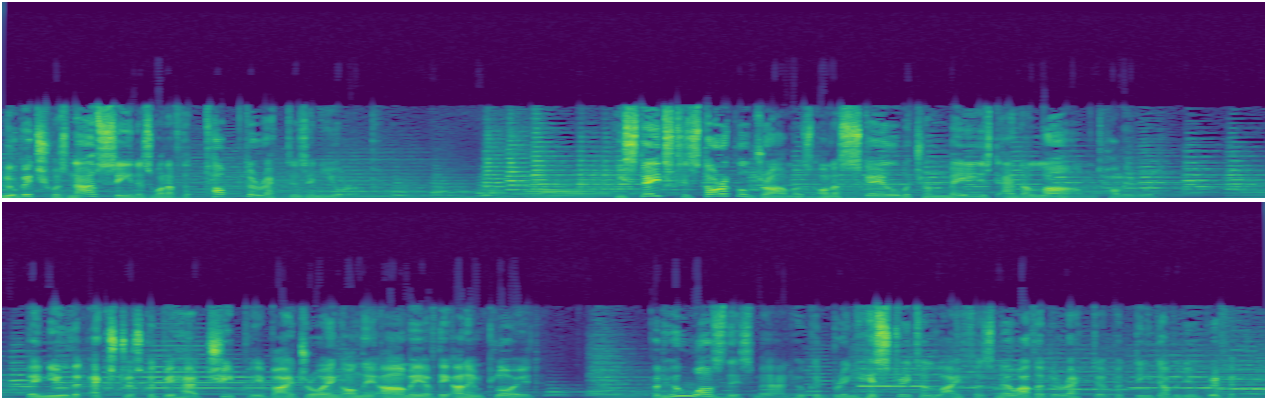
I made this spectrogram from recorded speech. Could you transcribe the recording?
Lubitsch was now seen as one of the top directors in Europe. He staged historical dramas on a scale which amazed and alarmed Hollywood. They knew that extras could be had cheaply by drawing on the army of the unemployed. But who was this man who could bring history to life as no other director but D.W. Griffith?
